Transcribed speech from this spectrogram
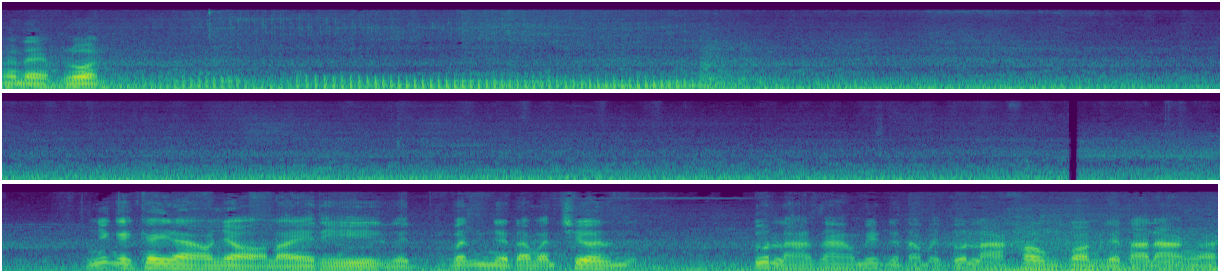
Nó đẹp luôn những cái cây nào nhỏ này thì người, vẫn người ta vẫn chưa tuốt lá ra không biết người ta phải tuốt lá không. Còn người ta đang à,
